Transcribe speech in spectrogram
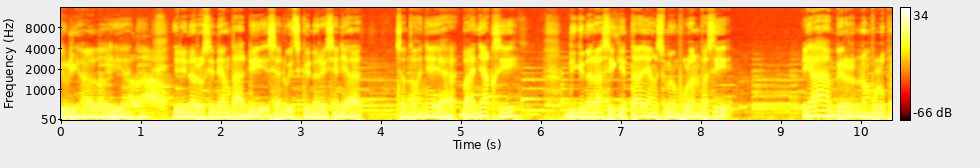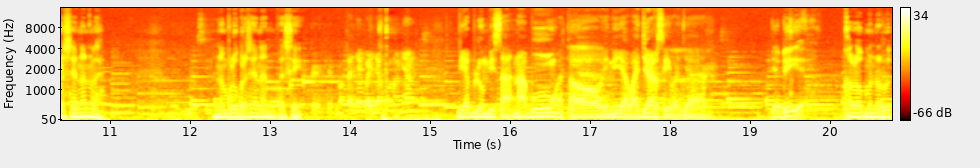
Juli halal ya jadi nerusin yang tadi sandwich generation ya contohnya ya banyak sih. Di generasi kita yang 90-an pasti ya hampir 60 persenan lah. 60 persenan pasti. Makanya banyak orang yang dia belum bisa nabung atau ini ya wajar sih wajar. Jadi kalau menurut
